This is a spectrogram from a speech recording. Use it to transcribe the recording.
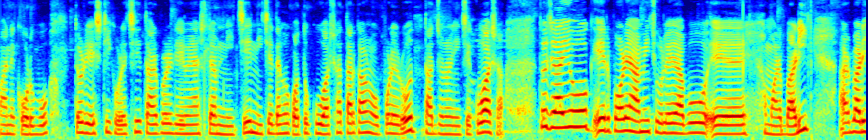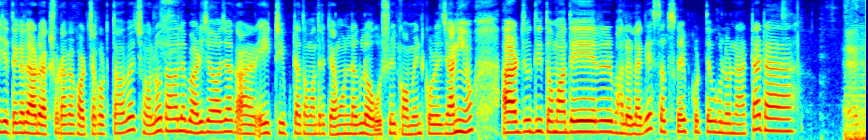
মানে করব। তো রেস্টই করেছি। তারপরে নেমে আসলাম নিচে। নিচে দেখো কত কুয়াশা। তার কারণ ওপরে রোদ, তার জন্য নিচে কুয়াশা। তো যাই হোক, এরপরে আমি চলে যাব আমার বাড়ি। আর বাড়ি যেতে গেলে আরও একশো টাকা খরচা করতে হবে। চলো তাহলে বাড়ি যাওয়া যাক। আর এই ট্রিপটা তোমাদের কেমন লাগল অবশ্যই কমেন্ট করে জানিও। আর যদি তোমাদের ভালো লাগে সাবস্ক্রাইব করতে ভুলো না। টাটা। এক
